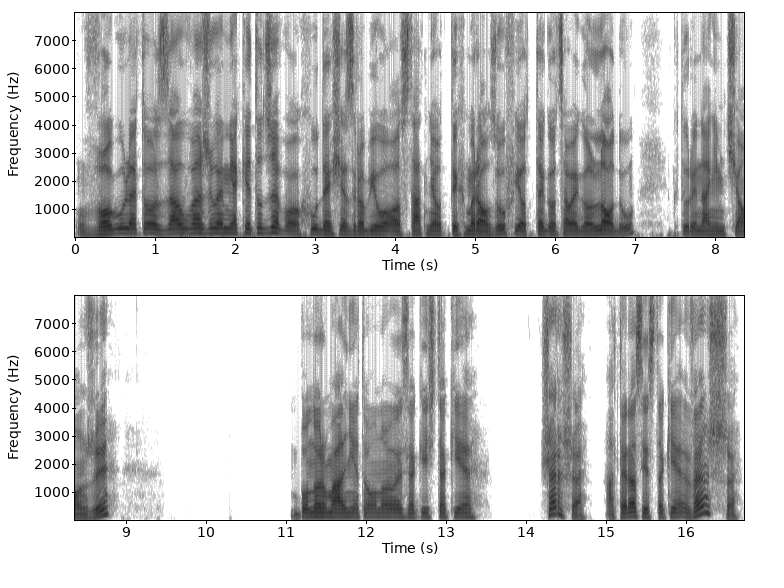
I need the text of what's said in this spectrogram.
W ogóle to zauważyłem, jakie to drzewo chude się zrobiło ostatnio od tych mrozów i od tego całego lodu, który na nim ciąży. Bo normalnie to ono jest jakieś takie szersze, a teraz jest takie węższe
